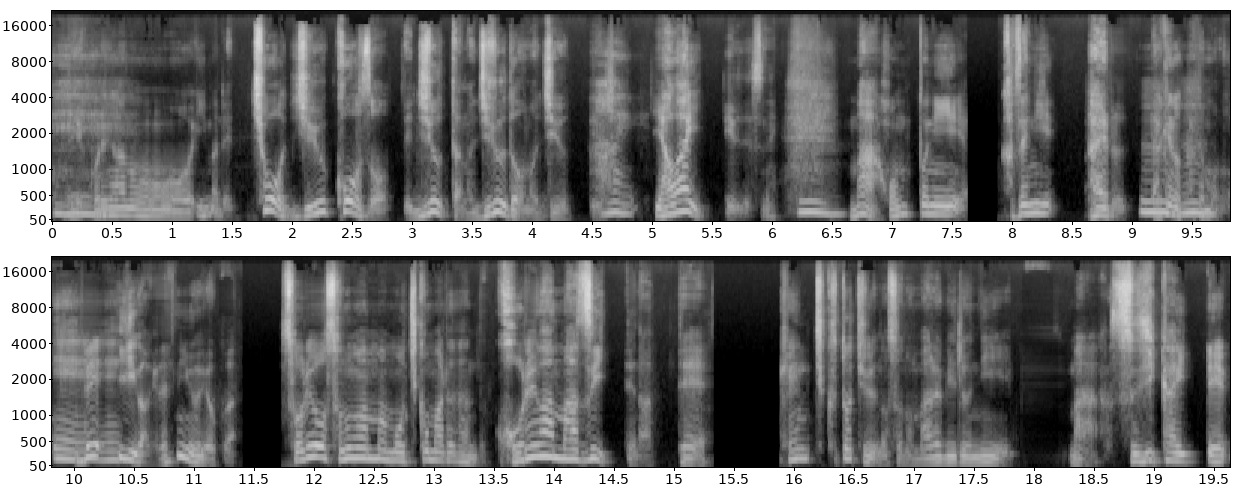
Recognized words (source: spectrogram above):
えこれがあの今で超重構造って重ってあの柔道の重っていう、はい。やわいっていうですね。うんまあ本当に風に耐えるだけの建物でいいわけです、ニューヨークは。それをそのまんま持ち込まれたんで、これはまずいってなって、建築途中のその丸ビルに、まあ筋交いって、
